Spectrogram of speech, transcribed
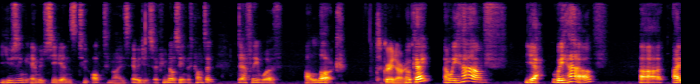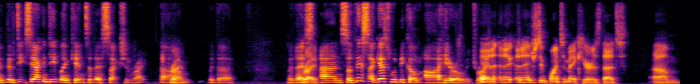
using image CDNs to optimize images. So if you've not seen this content, definitely worth a look. It's a great article. Okay. And we have, yeah, we have uh, I'm going to see. I can deep link into this section, right? Um, right. With the with this, right. and so this, I guess, would become our hero image, right? Yeah, and, and, a, and an interesting point to make here is that um,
